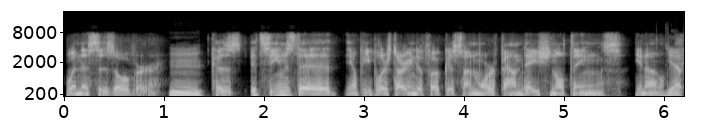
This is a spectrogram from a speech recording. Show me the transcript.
when this is over. Because mm. it seems that you know people are starting to focus on more foundational things you know? Yep.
